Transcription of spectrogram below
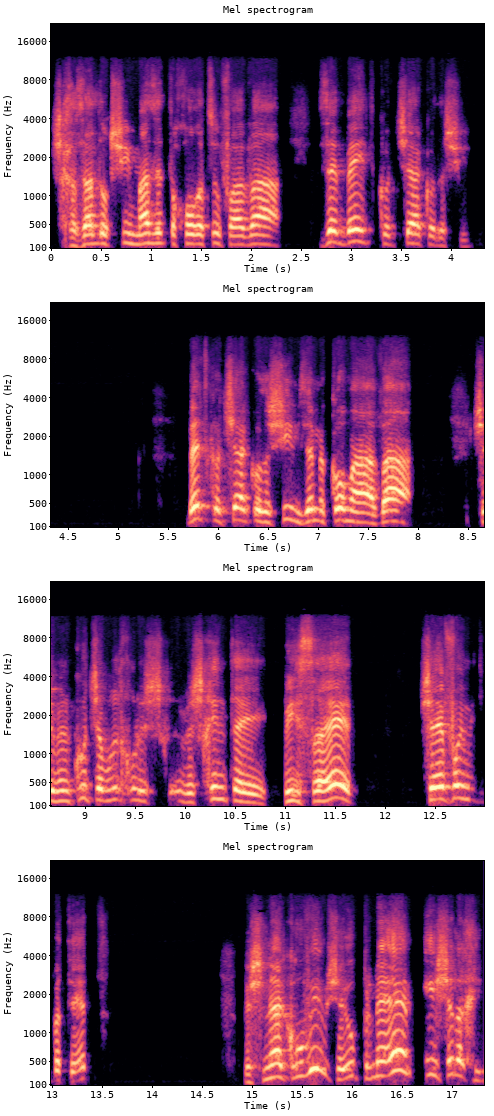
שחז"ל דורשים מה זה תוכו רצוף אהבה, זה בית קודשי הקודשים. בית קודשי הקודשים זה מקום האהבה שבין קודש אבריחו ושכינתי בישראל, שאיפה היא מתבטאת? ושני הקרובים שהיו פניהם איש של אחים.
